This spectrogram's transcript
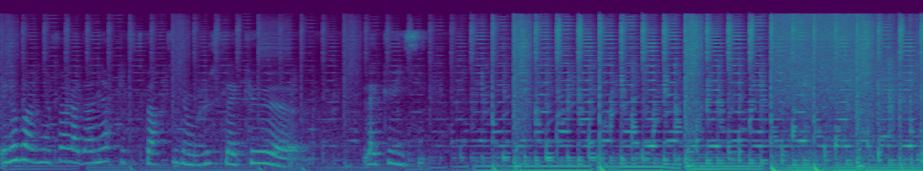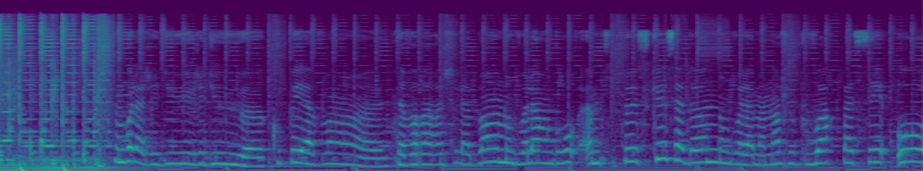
Et donc on va venir faire la dernière petite partie, donc juste la queue, euh, la queue ici. J'ai dû, dû euh, couper avant d'avoir arraché la bande. Donc voilà en gros un petit peu ce que ça donne. Donc voilà, maintenant je vais pouvoir passer au,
